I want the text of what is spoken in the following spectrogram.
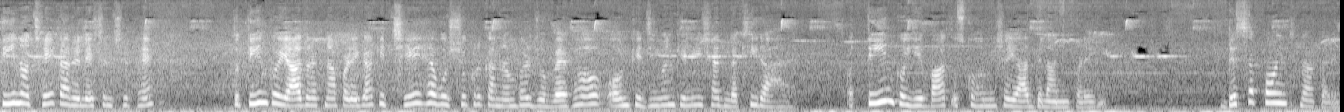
तीन और छः का रिलेशनशिप है तो तीन को याद रखना पड़ेगा कि छः है वो शुक्र का नंबर जो वैभव और उनके जीवन के लिए शायद लकी रहा है। और तीन को ये बात उसको हमेशा याद दिलानी पड़ेगी। डिसअपॉइंट ना करें।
